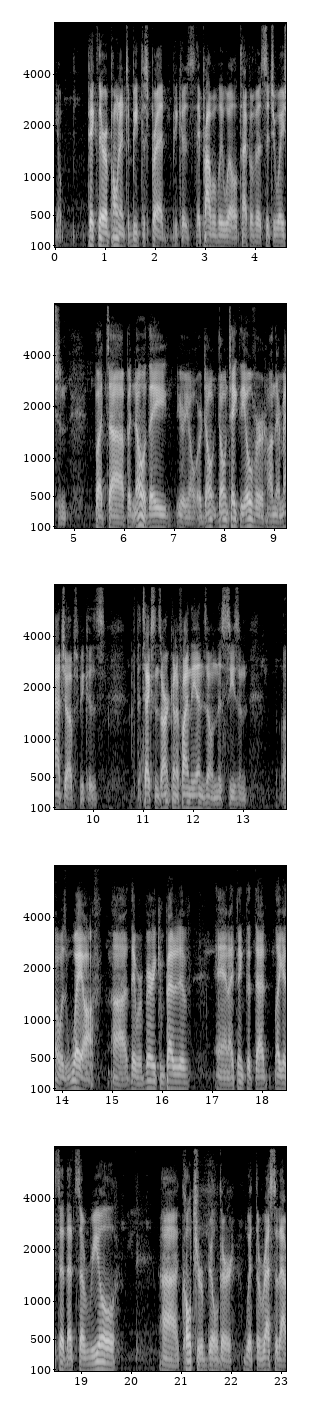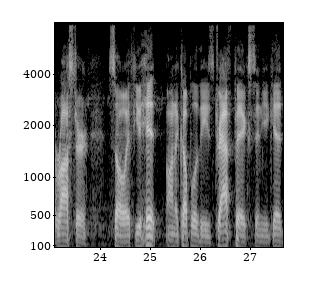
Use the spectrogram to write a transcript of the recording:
you know pick their opponent to beat the spread because they probably will type of a situation. But uh, but no, they you know or don't don't take the over on their matchups because the Texans aren't going to find the end zone this season. I was way off. Uh, they were very competitive, and I think that that, like I said, that's a real uh, culture builder with the rest of that roster. So if you hit on a couple of these draft picks and you get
